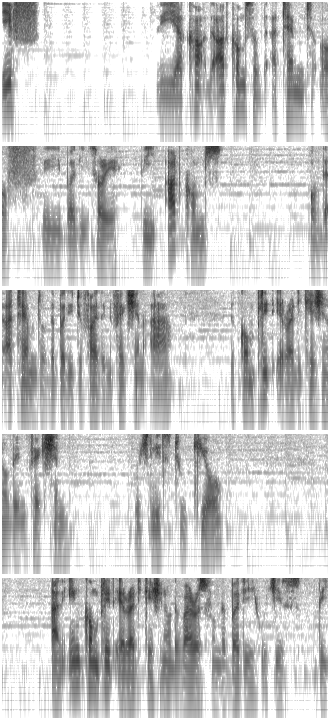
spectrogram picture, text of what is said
If the, uh, the outcomes of the attempt of the body, sorry, the outcomes of the attempt of the body to fight the infection are the complete eradication of the infection, which leads to cure, an incomplete eradication of the virus from the body, which is the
